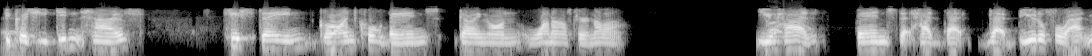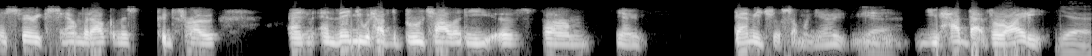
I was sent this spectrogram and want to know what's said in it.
Yeah. because you didn't have fifteen grindcore bands going on one after another. You had bands that had that that beautiful atmospheric sound that Alchemist could throw, and and then you would have the brutality of um, you know damage or someone. You know, Yeah. you, you had that variety. Yeah,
